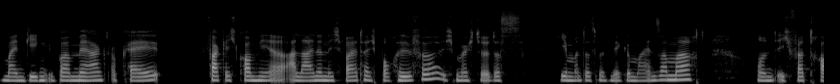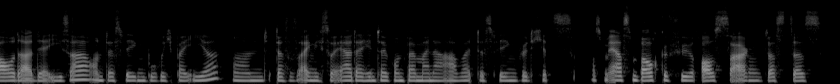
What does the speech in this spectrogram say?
mein Gegenüber merkt, okay, fuck, ich komme hier alleine nicht weiter, ich brauche Hilfe, ich möchte, dass jemand das mit mir gemeinsam macht und ich vertraue da der Isa und deswegen buche ich bei ihr. Und das ist eigentlich so eher der Hintergrund bei meiner Arbeit. Deswegen würde ich jetzt aus dem ersten Bauchgefühl raus sagen, dass das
